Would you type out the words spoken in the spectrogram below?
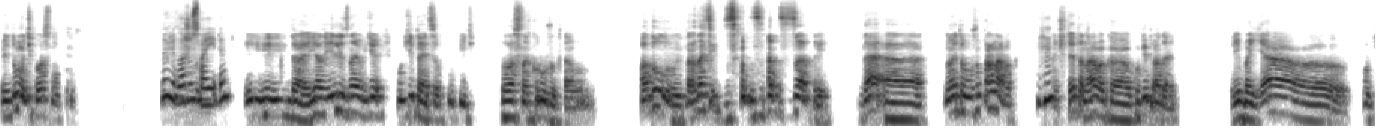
придумать классный курс. Ну или вложу свои, да? И, и, да, я или знаю, где у китайцев купить классных кружек там по доллару и продать их за, за, за три. Да, э, но это уже про навык. Значит, это навык э, купи-продай. Либо я э, вот,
